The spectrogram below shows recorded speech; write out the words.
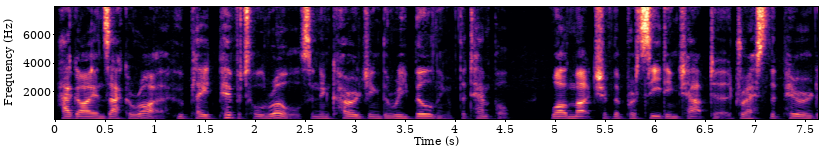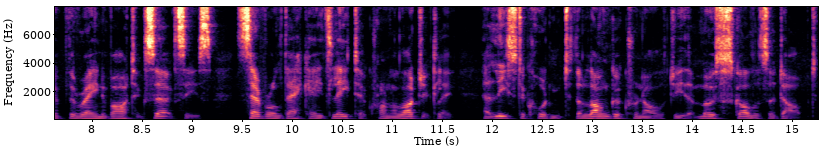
Haggai and Zechariah, who played pivotal roles in encouraging the rebuilding of the temple. While much of the preceding chapter addressed the period of the reign of Artaxerxes, several decades later chronologically, at least according to the longer chronology that most scholars adopt,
